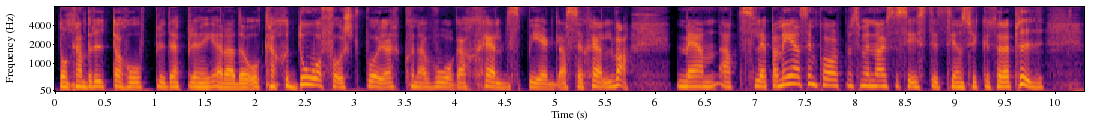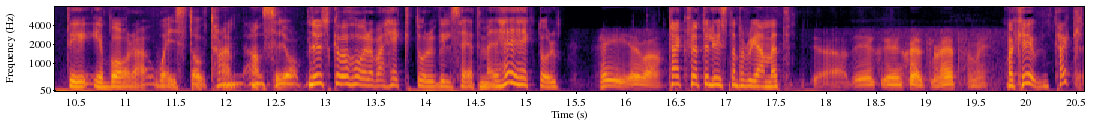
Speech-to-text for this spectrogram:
De kan bryta ihop, bli deprimerade och kanske då först börja kunna våga självspegla sig själva. Men att släppa med sin partner som är narcissistisk till en psykoterapi, det är bara waste of time anser jag. Nu ska vi höra vad Hector vill säga till mig. Hej Hector! Hej Eva! Tack för att du lyssnar på programmet. Ja, det är en självklarhet för mig. Vad kul, tack.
